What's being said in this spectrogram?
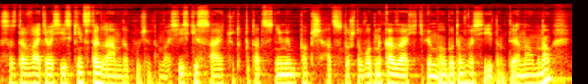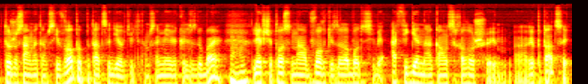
создавать российский Инстаграм, допустим, там, российский сайт, что-то пытаться с ними пообщаться, то, что вот на казахе, теперь мы работаем в России, там, ты она умна. И то же самое там с Европы пытаться делать, или там с Америки, или с Дубая. Uh-huh. Легче просто на обворке заработать себе офигенный аккаунт с хорошей э, репутацией,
